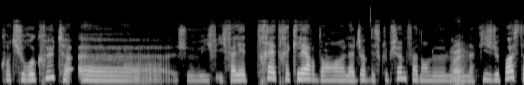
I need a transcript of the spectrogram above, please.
quand tu recrutes, je il il fallait être très, très clair dans la job description, enfin dans le le Ouais, la fiche de poste,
